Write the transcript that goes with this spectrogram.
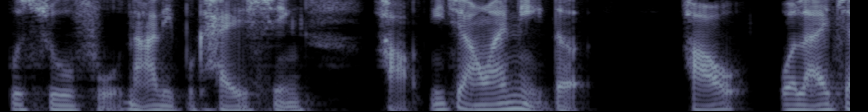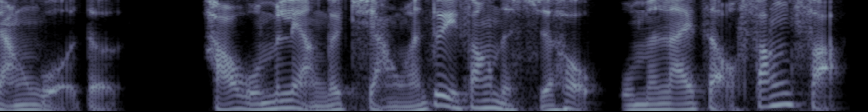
不舒服，哪里不开心。好，你讲完你的，好，我来讲我的。好，我们两个讲完对方的时候，我们来找方法，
